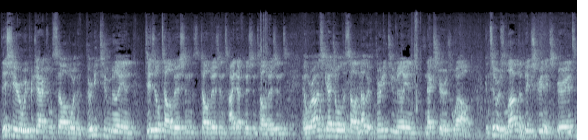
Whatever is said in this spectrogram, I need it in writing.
This year, we project we'll sell more than 32 million digital televisions, televisions, high definition televisions, and we're on schedule to sell another 32 million next year as well. Consumers love the big screen experience.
